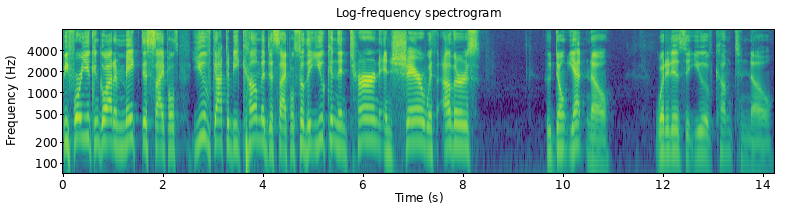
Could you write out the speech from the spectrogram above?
Before you can go out and make disciples, you've got to become a disciple so that you can then turn and share with others who don't yet know what it is that you have come to know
